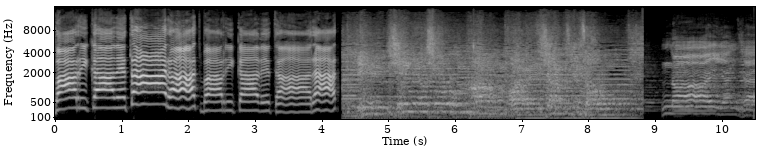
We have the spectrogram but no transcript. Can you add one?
barrikadetarat barrikadetarat Neuen zulo gedigen hor sortzen zou noian za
